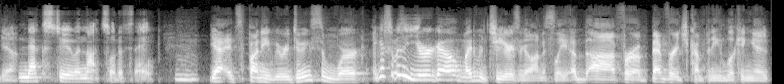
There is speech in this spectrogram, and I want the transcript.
yeah. next to and that sort of thing? Mm-hmm. Yeah, it's funny. We were doing some work, I guess it was a year ago, might have been two years ago, honestly, uh, for a beverage company looking at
